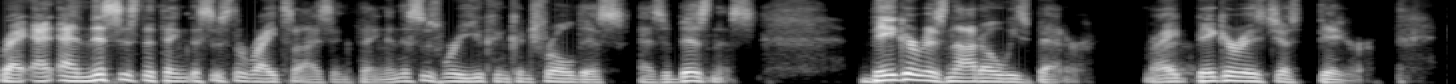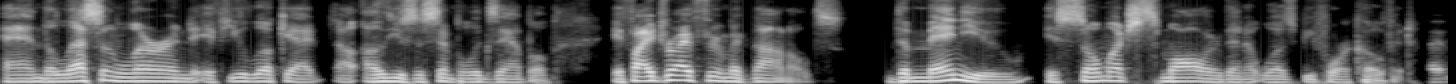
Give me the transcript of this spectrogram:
Right. And, and this is the thing, this is the right sizing thing. And this is where you can control this as a business. Bigger is not always better, right? right. Bigger is just bigger. And the lesson learned, if you look at, I'll, I'll use a simple example. If I drive through McDonald's, the menu is so much smaller than it was before COVID. Right.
